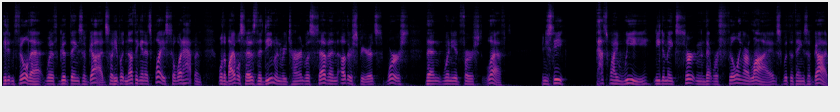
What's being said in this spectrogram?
He didn't fill that with good things of God. So he put nothing in its place. So what happened? Well, the Bible says the demon returned with seven other spirits worse than when he had first left. And you see, that's why we need to make certain that we're filling our lives with the things of God.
